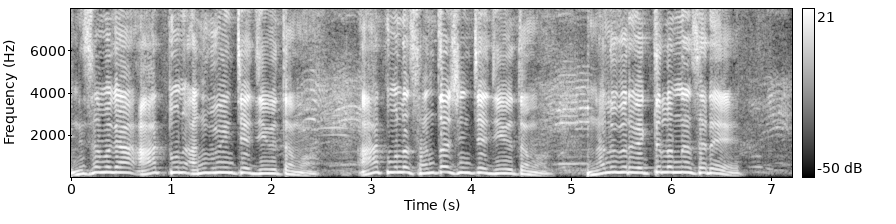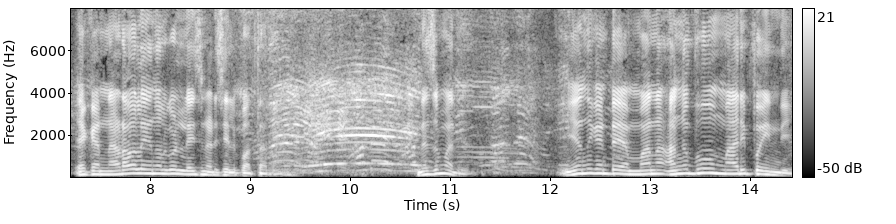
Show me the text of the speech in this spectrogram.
నిజముగా ఆత్మను అనుభవించే జీవితము ఆత్మలో సంతోషించే జీవితము నలుగురు వ్యక్తులు ఉన్నా సరే ఇక నడవలేని వాళ్ళు కూడా లేచి నడిచి వెళ్ళిపోతారు. నిజమది. ఎందుకంటే మన అనుభవం మారిపోయింది.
